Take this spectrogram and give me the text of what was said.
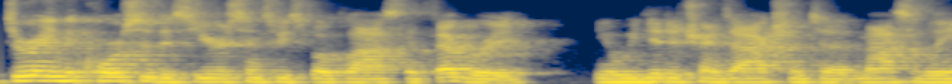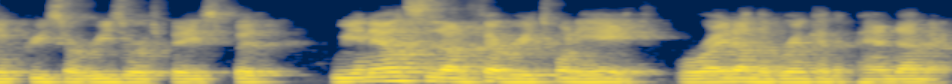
During the course of this year, since we spoke last in February, you know we did a transaction to massively increase our resource base, but we announced it on February 28th, right on the brink of the pandemic.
